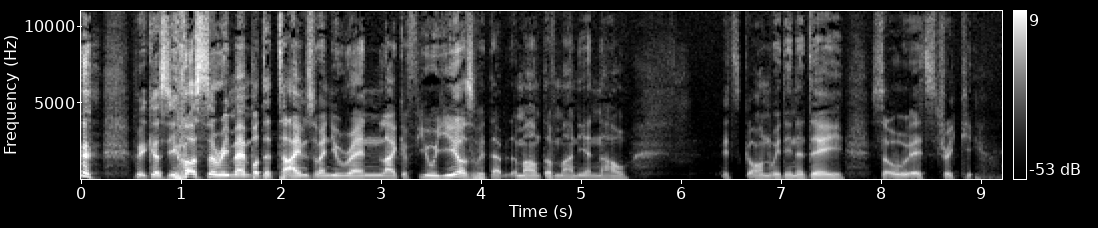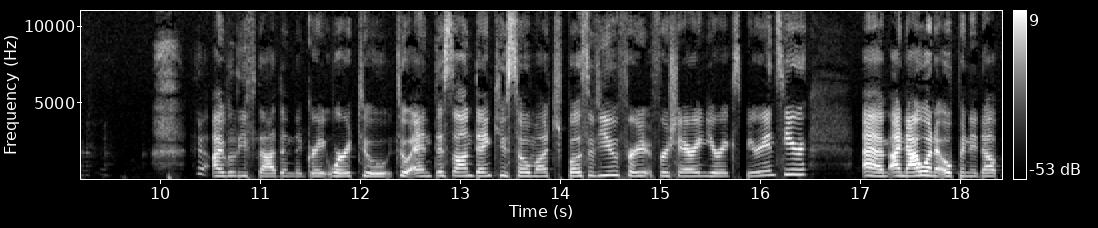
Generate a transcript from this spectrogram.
because you also remember the times when you ran like a few years with that amount of money, and now it's gone within a day. So it's tricky. I believe that and a great word to to end this on. Thank you so much, both of you, for for sharing your experience here. Um, I now want to open it up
